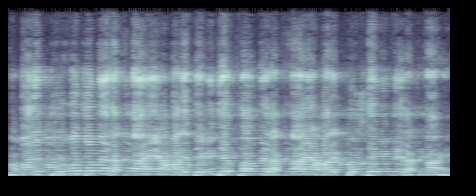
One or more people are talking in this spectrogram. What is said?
हमारे पूर्वजों में रखना है, हमारे देवी देवताओं में रखना है, हमारे कुल देवी में रखना है।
